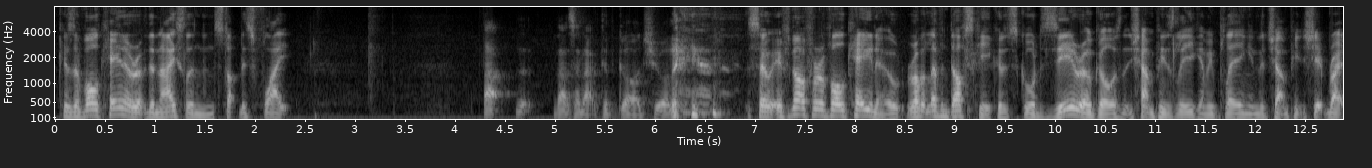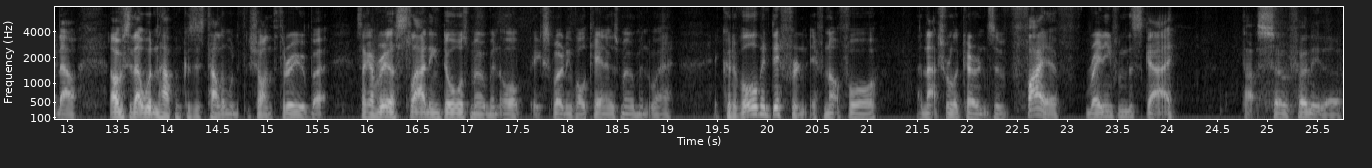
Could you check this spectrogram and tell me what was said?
Because a volcano erupted in Iceland and stopped his flight. That, that that's an act of God, surely. So, if not for a volcano, Robert Lewandowski could have scored zero goals in the Champions League and be playing in the Championship right now. Obviously, that wouldn't happen because his talent would have shone through, but it's like a real sliding doors moment or exploding volcanoes moment where it could have all been different if not for a natural occurrence of fire raining from the sky. That's so funny though.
